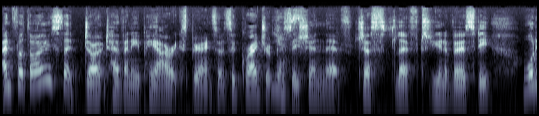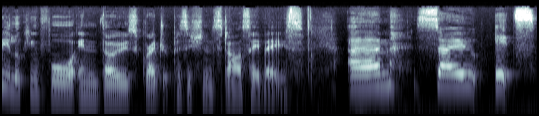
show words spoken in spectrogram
And for those that don't have any PR experience, so it's a graduate Yes. position, they've just left university, what are you looking for in those graduate position style CVs? Um, so it's,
